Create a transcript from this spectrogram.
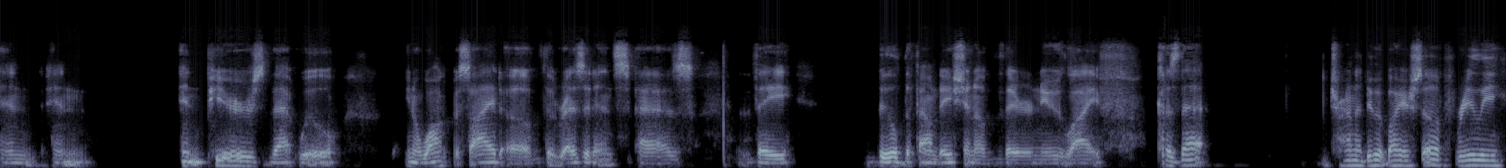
and and and peers that will you know walk beside of the residents as they build the foundation of their new life. Because that trying to do it by yourself really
